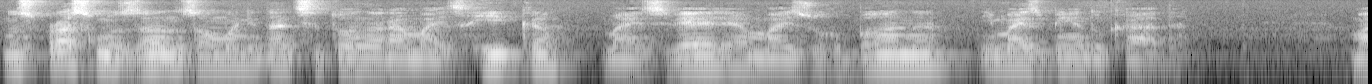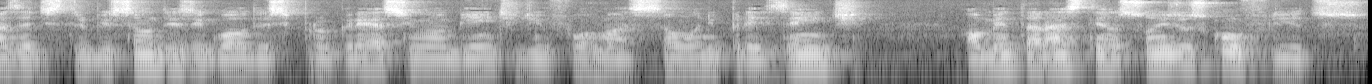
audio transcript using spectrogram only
Nos próximos anos, a humanidade se tornará mais rica, mais velha, mais urbana e mais bem educada. Mas a distribuição desigual desse progresso em um ambiente de informação onipresente aumentará as tensões e os conflitos,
